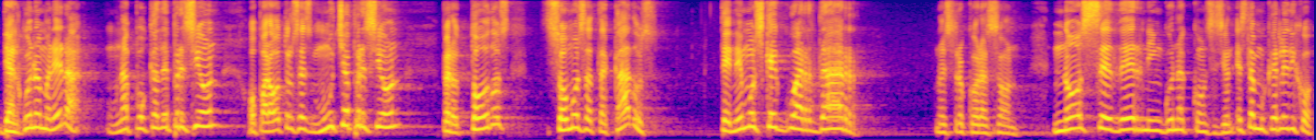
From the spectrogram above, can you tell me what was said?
De alguna manera, una poca depresión, o para otros es mucha presión, pero todos somos atacados. Tenemos que guardar nuestro corazón, no ceder ninguna concesión. Esta mujer le dijo,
